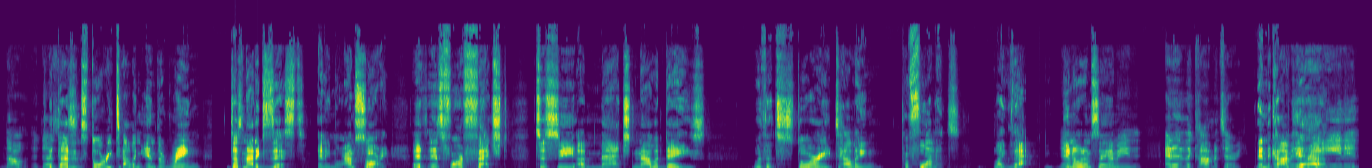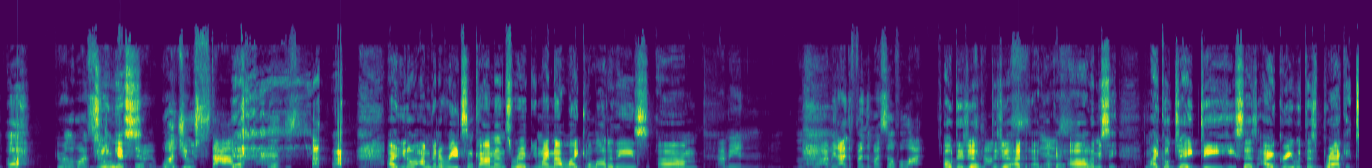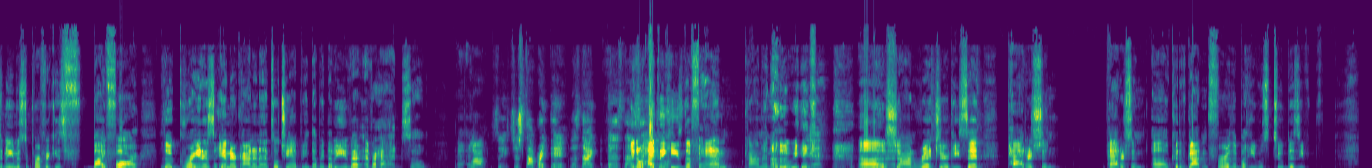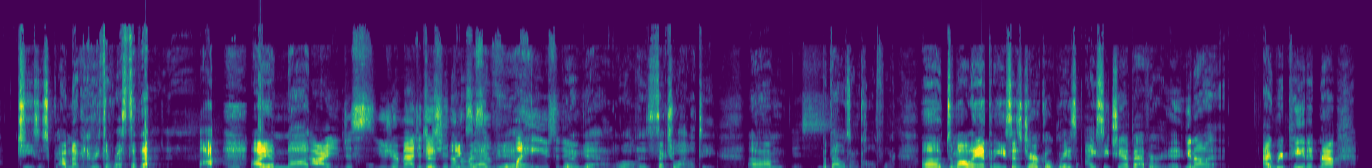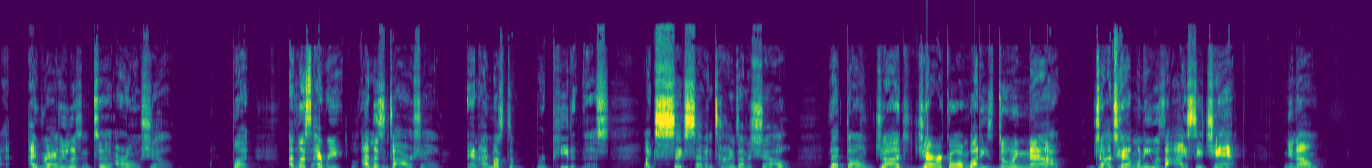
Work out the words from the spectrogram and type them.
No, it doesn't. it doesn't storytelling in the ring does not exist anymore i'm sorry it's, it's far-fetched to see a match nowadays with a storytelling performance like that. You know what I'm saying? I mean, and then the commentary. and the Bobby comment, yeah. Brain Heenan, Ah, Gorilla Monsoon. Genius. Would you stop? Yeah. All right. You know, I'm gonna read some comments, Rick. You might not like a lot of these. Um, I mean, let's go. I mean, I defended myself a lot. Oh, did you? Did you? I, I, yes. Okay. Uh, let me see. Michael J. D. He says, "I agree with this bracket. To me, Mr. Perfect is f- by far the greatest intercontinental champion WWE ever, had." So, Wow. So you just stop right there. Let's not. Let's not. you know, I think he's the fan comment of the week. Yeah. uh, Sean Richard. He said Patterson. Patterson uh, could have gotten further, but he was too busy. Jesus, I'm not going to read the rest of that. I am not. All right, just use your imagination on the rest of exactly yeah. what he used to do. Well, yeah, well, his sexuality. Yes. But that was uncalled for. Uh, Jamal Anthony, he says Jericho, greatest icy champ ever. You know, I repeat it now. I rarely listen to our own show, but I listen. I re I listen to our show, and I must have repeated this like six, seven times on the show. That don't judge Jericho on what he's doing now. Judge him when he was the IC champ. You know,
